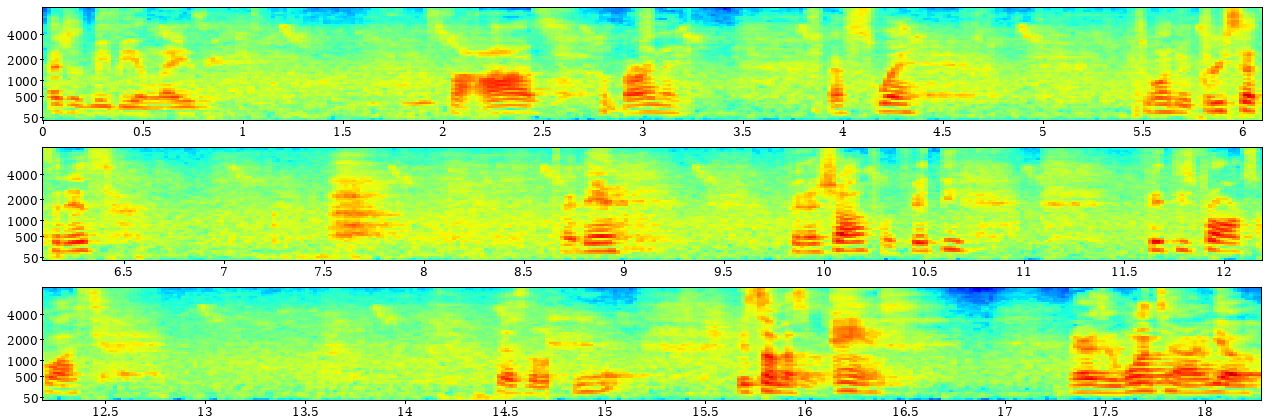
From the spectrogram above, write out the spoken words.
That's just me being lazy. My eyes are burning. Got sweat. So we're gonna do three sets of this. And then finish off with 50, 50 frog squats. That's the, You're talking about some ants. There's a one time, yo,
